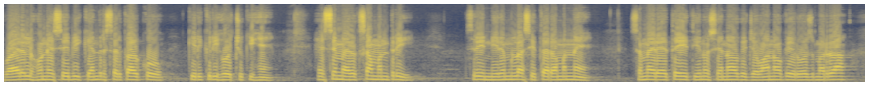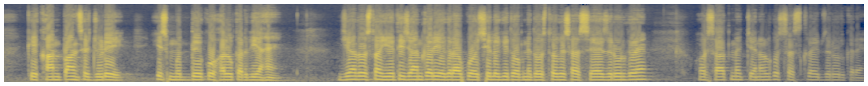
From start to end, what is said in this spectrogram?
वायरल होने से भी केंद्र सरकार को किरकिरी हो चुकी हैं। ऐसे में रक्षा मंत्री श्री निर्मला सीतारमन ने समय रहते ही तीनों सेनाओं के जवानों के रोज़मर्रा के खान पान से जुड़े इस मुद्दे को हल कर दिया है। जी हाँ दोस्तों, ये थी जानकारी। अगर आपको अच्छी लगी तो अपने दोस्तों के साथ शेयर ज़रूर करें और साथ में चैनल को सब्सक्राइब ज़रूर करें।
